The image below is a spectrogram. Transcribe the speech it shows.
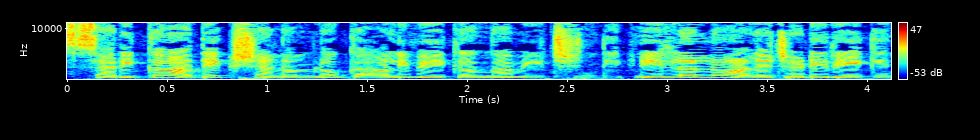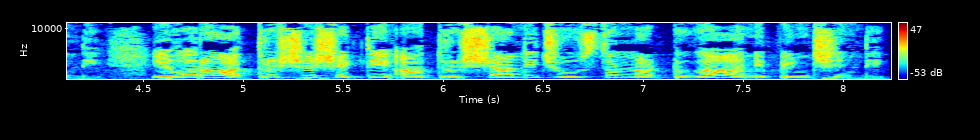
సరిగ్గా అదే క్షణంలో గాలి వేగంగా వీచింది. నీళ్ళలో అలజడి రేగింది. ఎవరో అదృశ్య శక్తి ఆ దృశ్యాన్ని చూస్తున్నట్టుగా అనిపించింది.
